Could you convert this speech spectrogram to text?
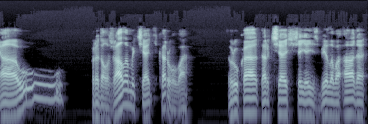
«Ау!» — продолжала мычать корова. Рука, торчащая из белого ада,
